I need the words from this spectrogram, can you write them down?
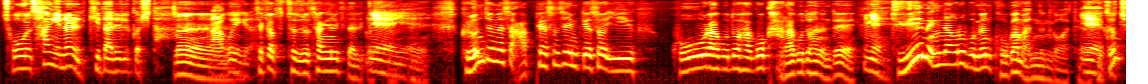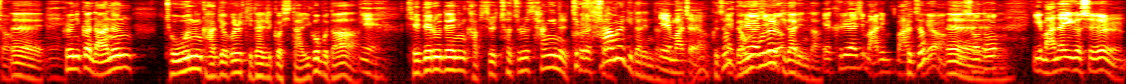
좋은 상인을 기다릴 것이다. 네. 라고 얘기를 하죠. 제값을 쳐줄 상인을 기다릴 것이다. 예, 예. 그런 점에서 앞에 선생님께서 이 고라고도 하고 가라고도 하는데 예. 뒤의 맥락으로 보면 고가 맞는 것 같아요. 예, 그렇죠? 그렇죠. 예. 예. 그러니까 나는 좋은 가격을 기다릴 것이다. 이거보다 예. 제대로 된 값을 쳐줄 상인을 즉 그렇죠. 사람을 기다린다. 예, 맞아요. 그죠? 예, 명분을 명- 기다린다. 예, 그래야지 말이? 맞고요. 예. 저도 이 만약 이것을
